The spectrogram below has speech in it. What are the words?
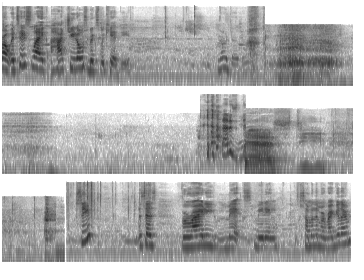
Bro, it tastes like hot Cheetos mixed with candy. no, it doesn't. That is. See? It says variety mix, meaning some of them are regular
